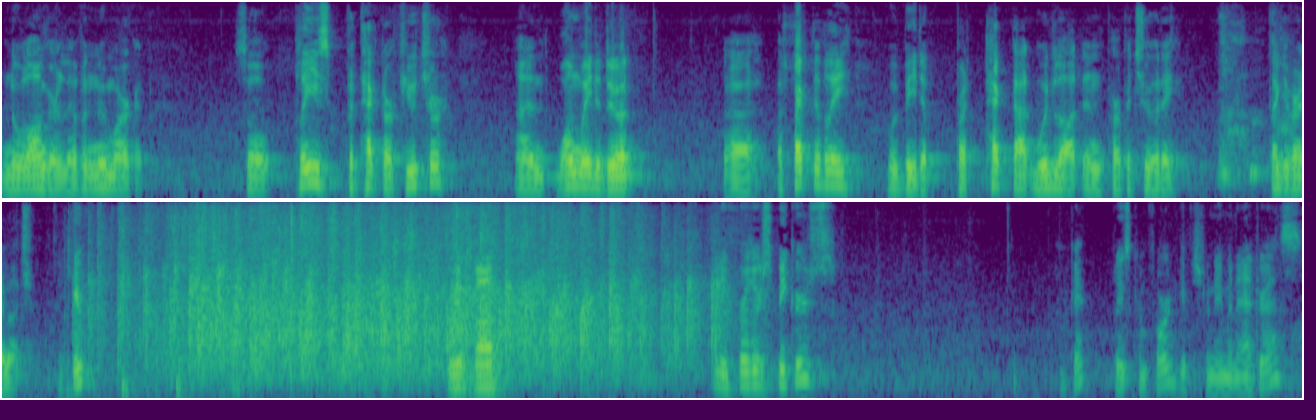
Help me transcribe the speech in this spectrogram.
no longer live in Newmarket. So please protect our future, and one way to do it uh, effectively would be to protect that woodlot in perpetuity. Thank you very much. Thank you. We have uh, any further speakers? Okay, please come forward, give us your name and address.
